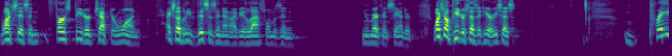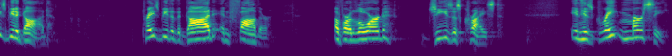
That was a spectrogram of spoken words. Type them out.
Watch this in 1 Peter chapter 1. Actually, I believe this is in NIV. The last one was in New American Standard. Watch how Peter says it here. He says, Praise be to God. Praise be to the God and Father of our Lord Jesus Christ. In his great mercy,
